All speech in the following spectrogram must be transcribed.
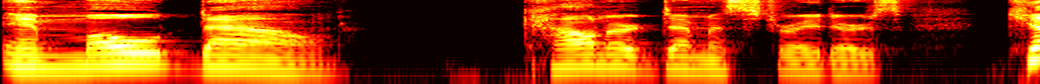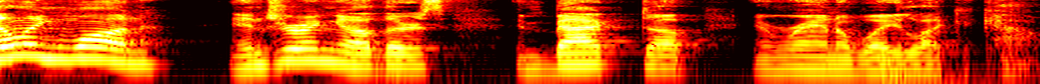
and mowed down counter demonstrators, killing one, injuring others, and backed up and ran away like a coward.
